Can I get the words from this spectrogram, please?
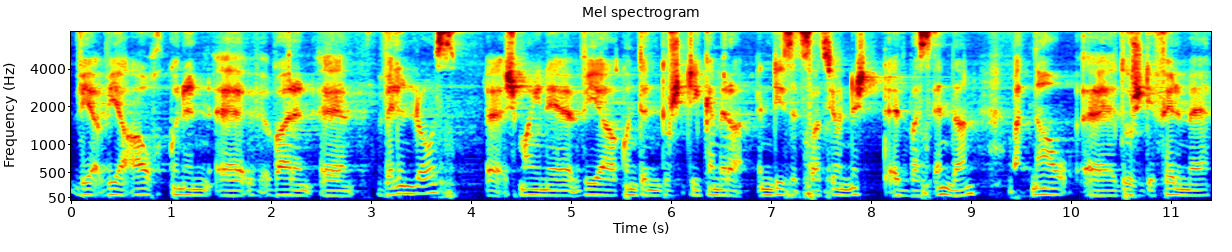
wir, wir auch können, äh, waren äh, willenlos ich meine, wir konnten durch die Kamera in dieser Situation nicht etwas ändern. But now, äh, durch die Filme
